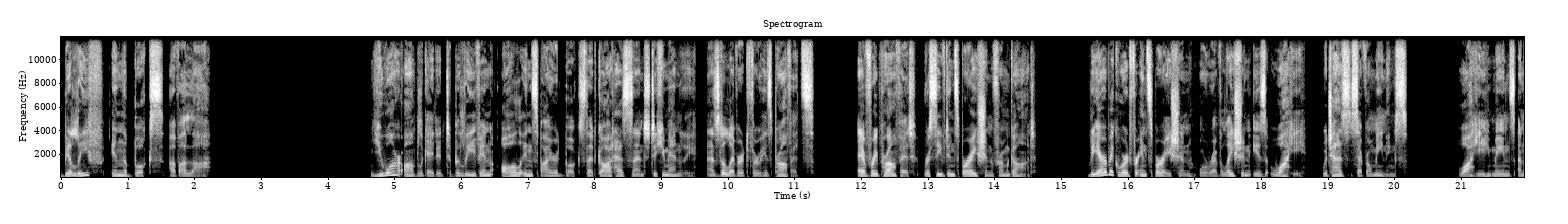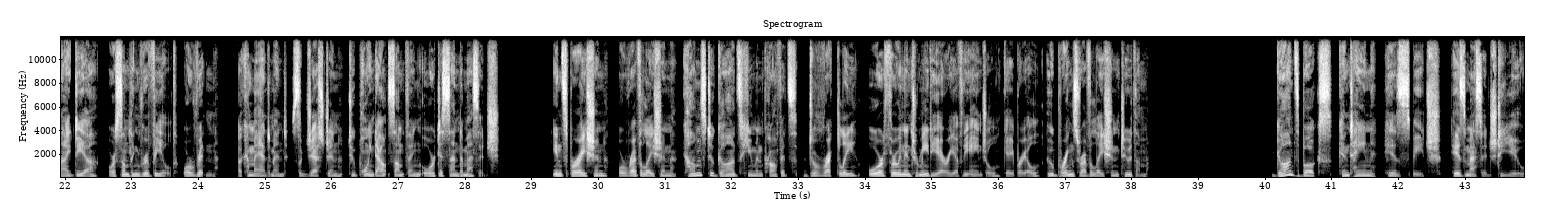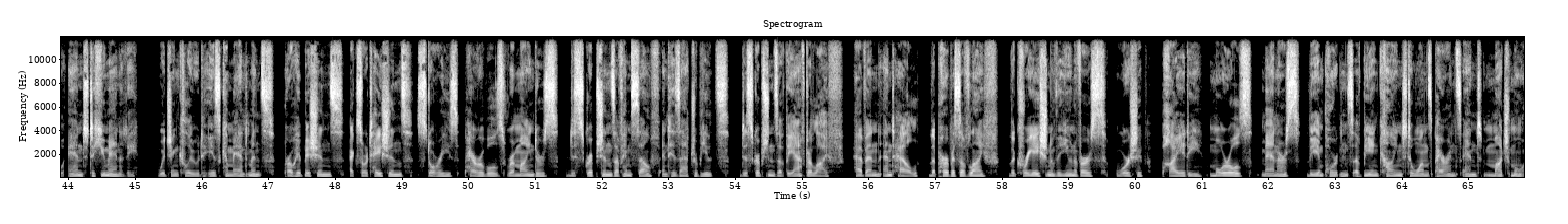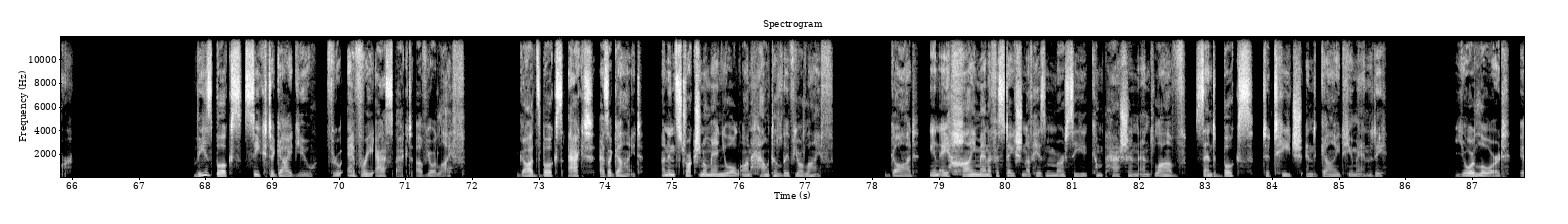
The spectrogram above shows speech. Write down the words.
Belief in the Books of Allah You are obligated to believe in all inspired books that God has sent to humanity as delivered through his prophets. Every prophet received inspiration from God. The Arabic word for inspiration or revelation is wahi, which has several meanings. Wahi means an idea or something revealed or written, a commandment, suggestion to point out something or to send a message. Inspiration or revelation comes to God's human prophets directly or through an intermediary of the angel, Gabriel, who brings revelation to them. God's books contain His speech, His message to you and to humanity which include his commandments, prohibitions, exhortations, stories, parables, reminders, descriptions of himself and his attributes, descriptions of the afterlife, heaven and hell, the purpose of life, the creation of the universe, worship, piety, morals, manners, the importance of being kind to one's parents, and much more. These books seek to guide you through every aspect of your life. God's books act as a guide, an instructional manual on how to live your life. God, in a high manifestation of his mercy, compassion, and love, sent books to teach and guide humanity. Your Lord is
